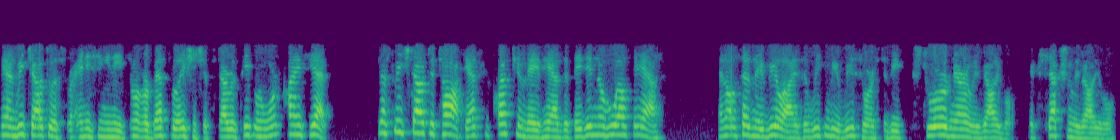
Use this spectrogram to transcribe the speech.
and reach out to us for anything you need. Some of our best relationships start with people who weren't clients yet. Just reached out to talk, ask a question they've had that they didn't know who else to ask. And all of a sudden they realize that we can be a resource to be extraordinarily valuable, exceptionally valuable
